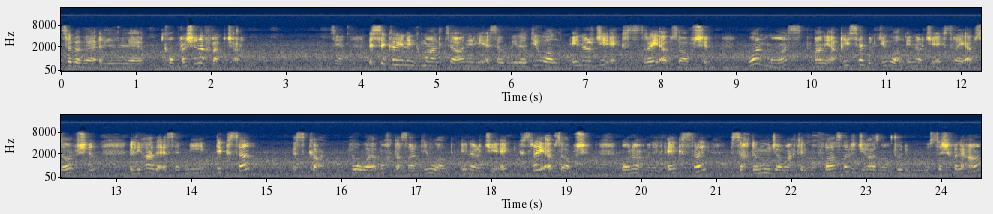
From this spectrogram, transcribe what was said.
سبب ال compression fracture زين. ال screening مالته أنا اللي أسوي له dual energy x-ray absorption mass أنا أقيسه بال dual energy x-ray absorption اللي هذا أسميه DEXA scan هو مختصر dual energy x-ray absorption هو نوع من ال x-ray يستخدموه جماعة المفاصل الجهاز موجود بالمستشفى العام.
